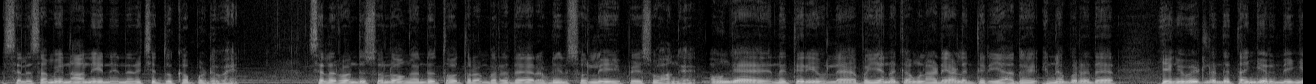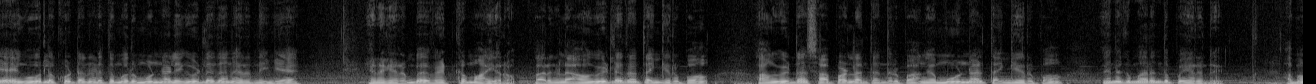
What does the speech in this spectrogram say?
சில சமயம் நானே என்னை நினச்சி துக்கப்படுவேன். சிலர் வந்து சொல்லுவாங்க வந்து தோத்திரம் பிரதர் அப்படின்னு சொல்லி பேசுவாங்க. அவங்க எனக்கு தெரியும்ல அப்போ எனக்கு அவங்கள அடையாளம் தெரியாது. என்ன பிரதர் எங்கள் வீட்டில் இருந்து தங்கியிருந்தீங்க? எங்கள் ஊரில் கூட்டம் நடத்தும் போது மூணு நாள் எங்கள் வீட்டில் தானே இருந்தீங்க? எனக்கு ரொம்ப வெட்கம் ஆயிரும் பாருங்களேன் அவங்க வீட்டில் தான் தங்கியிருப்போம். அவங்க வீடு தான் சாப்பாடெலாம் தந்திருப்பாங்க. மூணு நாள் தங்கியிருப்போம். எனக்கு மறந்து போயிடுது. அப்போ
